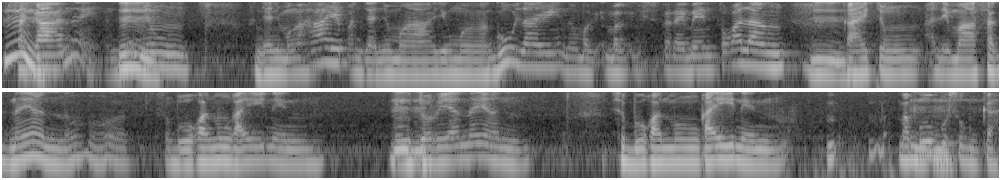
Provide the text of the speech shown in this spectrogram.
sagana eh. Andyan yung andyan yung mga hayop, andyan yung mga yung mga gulay, no? Mag, mag-eksperimento ka lang Mm. kahit yung alimasag na yan, no? Subukan mong kainin. Yung durian na yan, subukan mong kainin, mabubusog ka.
